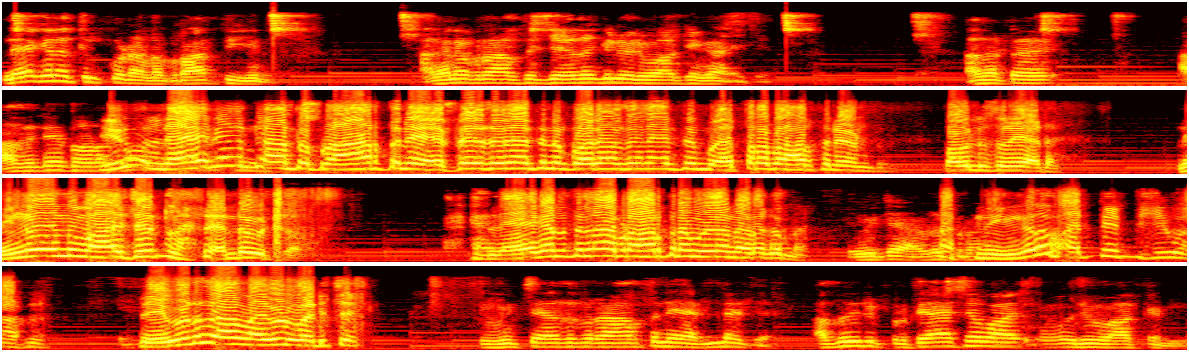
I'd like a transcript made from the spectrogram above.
ലേഖനത്തിൽ കൂടാണ് പ്രാർത്ഥിക്കുന്നത്. അങ്ങനെ പ്രാർത്ഥിച്ച് ഏതെങ്കിലും ഒരു വാക്യം കാണിക്കും. എന്നിട്ട് അതിന്റെ ലേഖനത്തിനകത്ത് പ്രാർത്ഥന എഫ് എസ് ലേഖനത്തിനും കൊലത്തിനും എത്ര പ്രാർത്ഥനയുണ്ട്? പൗലുശ്രീയുടെ നിങ്ങളൊന്നും വായിച്ചിട്ടില്ല എന്റെ കുറ്റം. ലേഖനത്തിലാ പ്രാർത്ഥന മുഴുവൻ കിടക്കുന്നത് നിങ്ങൾ മറ്റേ ടീമാണ് എവിടുന്നാ ഇവിടെ പഠിച്ചേ? ചോദിച്ചാ അത് പ്രാർത്ഥനയല്ല അതൊരു പ്രത്യാശ ഒരു വാക്കല്ലേ.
